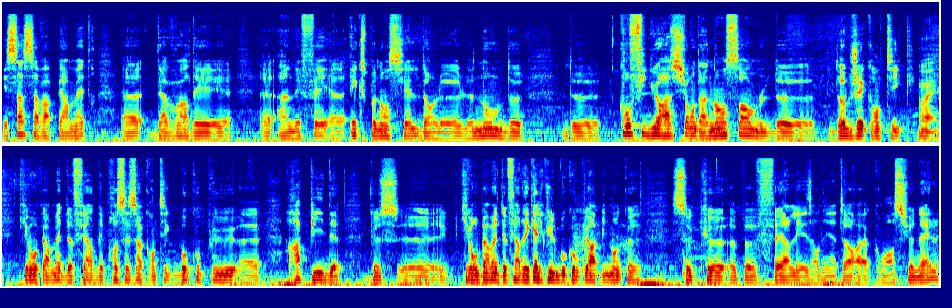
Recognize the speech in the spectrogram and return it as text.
Et ça, ça va permettre euh, d'avoir euh, un effet euh, exponentiel dans le, le nombre de, de configurations d'un ensemble d'objets quantiques Ouais. qui vont permettre de faire des processeurs quantiques beaucoup plus euh, rapides, que, euh, qui vont permettre de faire des calculs beaucoup plus rapidement que ce que euh, peuvent faire les ordinateurs euh, conventionnels.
